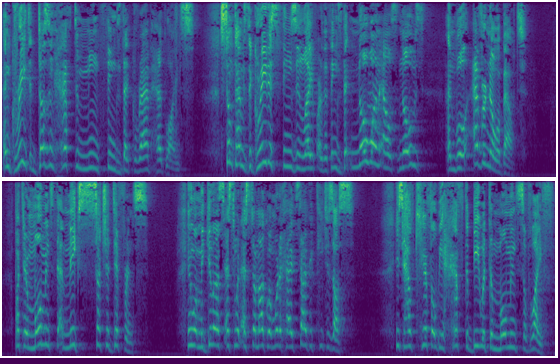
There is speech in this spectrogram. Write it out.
And great doesn't have to mean things that grab headlines. Sometimes the greatest things in life are the things that no one else knows and will ever know about. But there are moments that make such a difference. And what Megillah Esther, what Esther Malka, what Mordechai Tzaddik teaches us is how careful we have to be with the moments of life.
